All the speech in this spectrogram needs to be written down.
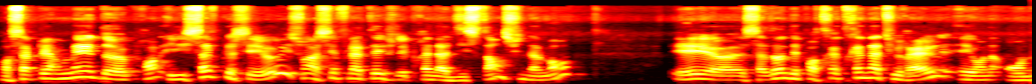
Donc ça permet de prendre. Ils savent que c'est eux. Ils sont assez flattés que je les prenne à distance finalement. Et euh, ça donne des portraits très naturels. Et on n'est on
